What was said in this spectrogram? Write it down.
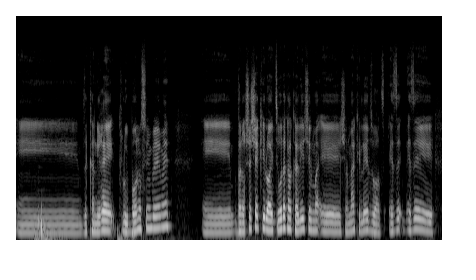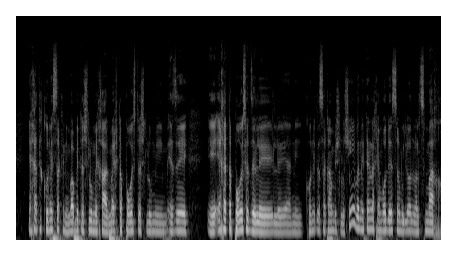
אה, זה כנראה תלוי בונוסים באמת. אה, ואני חושב שכאילו היצירות הכלכלית של, אה, של מייקל אדוארדס, איזה, איזה, איך אתה קונה שחקנים, מה בתשלום אחד, מה איך אתה פורס תשלומים, איזה, אה, איך אתה פורס את זה ל... ל אני קונה את השחקן ב-30 ואני אתן לכם עוד 10 מיליון על סמך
